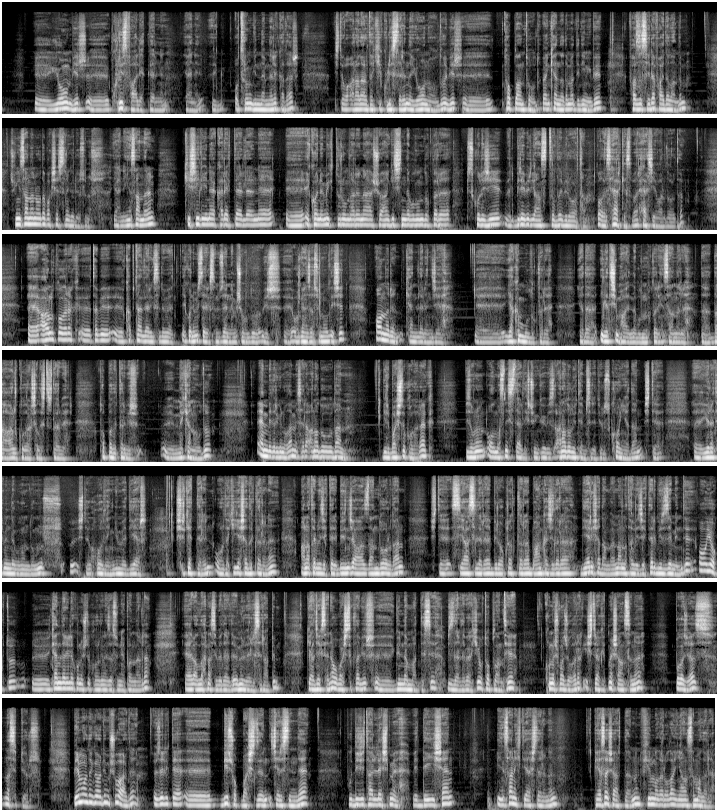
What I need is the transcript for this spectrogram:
e, yoğun bir e, kulis faaliyetlerinin yani e, oturum gündemleri kadar işte o aralardaki kulislerin de yoğun olduğu bir e, toplantı oldu. Ben kendi adıma dediğim gibi fazlasıyla faydalandım. Çünkü insanların orada bakış açısını görüyorsunuz. Yani insanların kişiliğine, karakterlerine, e, ekonomik durumlarına, şu anki içinde bulundukları psikolojiyi birebir yansıtıldığı bir ortam. Dolayısıyla herkes var, her şey vardı orada. E, ağırlıklı olarak e, tabii e, Kapital Dergisi'nin ve Ekonomist Dergisi'nin düzenlemiş olduğu bir e, organizasyon olduğu için onların kendilerince e, yakın buldukları ya da iletişim halinde bulundukları insanları da daha ağırlıklı olarak çalıştırdıkları bir topladıkları bir e, mekan oldu. En belirgin olan mesela Anadolu'dan bir başlık olarak biz onun olmasını isterdik. Çünkü biz Anadolu'yu temsil ediyoruz. Konya'dan işte e, yönetiminde bulunduğumuz işte holdingin ve diğer şirketlerin oradaki yaşadıklarını anlatabilecekleri birinci ağızdan doğrudan işte siyasilere, bürokratlara, bankacılara, diğer iş adamlarına anlatabilecekleri bir zemindi. O yoktu. E, kendileriyle konuştuk organizasyonu yapanlarla. Eğer Allah nasip eder de ömür verirse Rabbim gelecek sene o başlıkla bir e, gündem maddesi bizler de belki o toplantıya konuşmacı olarak iştirak etme şansını bulacağız. Nasip diyoruz. Benim orada gördüğüm şu vardı. Özellikle e, birçok başlığın içerisinde bu dijitalleşme ve değişen insan ihtiyaçlarının piyasa şartlarının firmalara olan yansımaları.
